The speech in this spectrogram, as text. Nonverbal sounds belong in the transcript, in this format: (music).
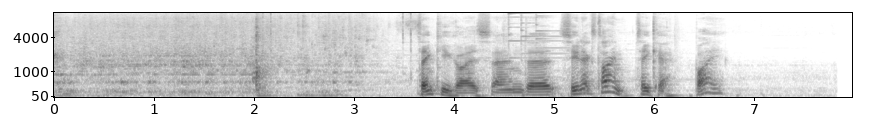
Thank you guys and uh, see you next time. Take care. Bye.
